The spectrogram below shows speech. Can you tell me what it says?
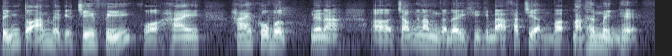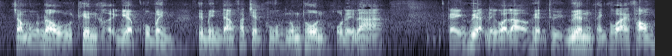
tính toán về cái chi phí của hai hai khu vực. Nên là uh, trong những năm gần đây khi cái ba phát triển và bản thân mình thế trong những đầu thiên khởi nghiệp của mình thì mình đang phát triển khu vực nông thôn. Hồi đấy là cái huyện đấy gọi là huyện Thủy Nguyên, thành phố Hải Phòng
